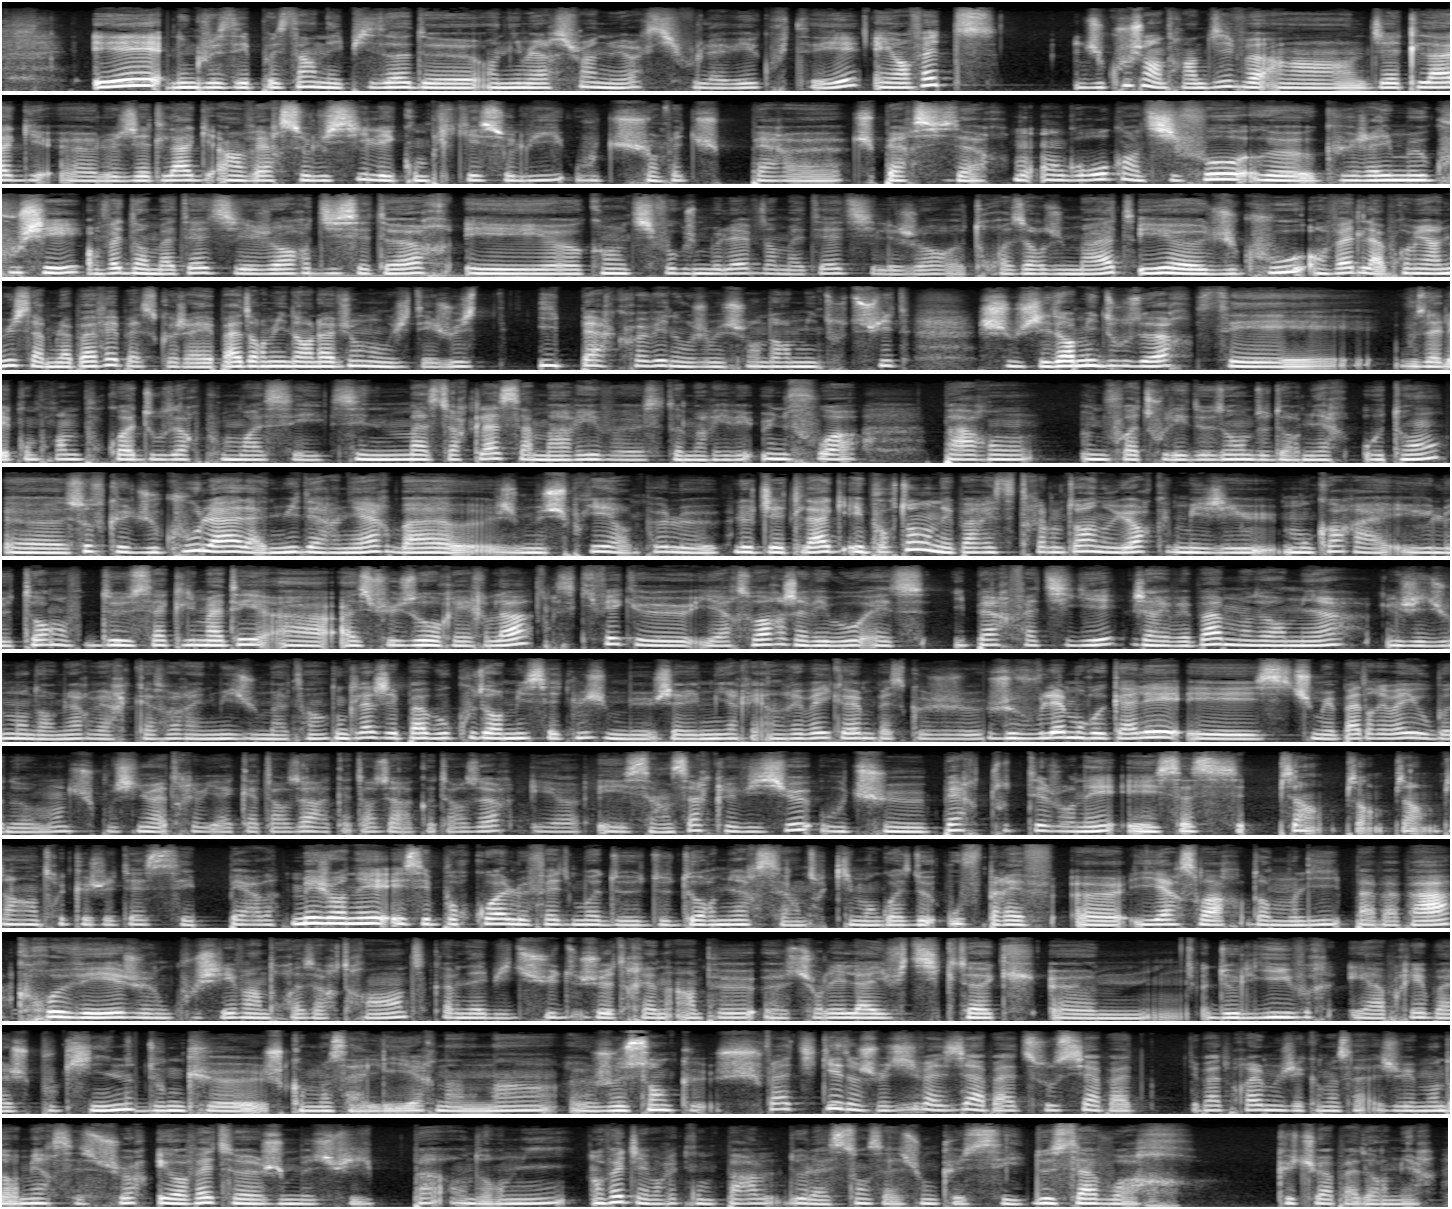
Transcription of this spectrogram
Et donc je vous ai posté un épisode en immersion à New York si vous l'avez écouté. Et en fait, du coup, je suis en train de vivre un jet lag. Euh, le jet lag inverse celui-ci, il est compliqué celui où tu en fait tu perds euh, tu perds 6 heures. Bon, en gros, quand il faut euh, que j'aille me coucher, en fait dans ma tête, il est genre 17 heures et quand il faut que je me lève dans ma tête, il est genre 3 heures du mat et du coup, en fait, la première nuit, ça me l'a pas fait parce que j'avais pas dormi dans l'avion donc j'étais juste hyper crevée donc je me suis endormie tout de suite. J'ai dormi 12 heures. C'est vous allez comprendre pourquoi 12 heures pour moi c'est c'est une masterclass, ça m'arrive ça doit m'arriver une fois par an une fois tous les deux ans de dormir autant. Euh, sauf que du coup, là, la nuit dernière, bah, euh, je me suis pris un peu le, jet lag. Et pourtant, on n'est pas resté très longtemps à New York, mais j'ai eu, mon corps a eu le temps de s'acclimater à, ce fuseau horaire-là. Ce qui fait que hier soir, j'avais beau être hyper fatiguée, j'arrivais pas à m'endormir. J'ai dû m'endormir vers 4h30 du matin. Donc là, j'ai pas beaucoup dormi cette nuit. J'avais mis un réveil quand même parce que je, je, voulais me recaler. Et si tu mets pas de réveil au bon moment, tu continues à te réveiller à 14h, à 14h, à 14h. Et, euh, et c'est un cercle vicieux où tu perds toutes tes journées. Et ça, c'est bien, bien, bien, bien un truc que je déteste, c'est perdre mes journées. Et c'est pourquoi le fait, moi, de, dormir, c'est un truc qui m'angoisse de ouf. Bref, euh, hier soir, dans mon lit, papa, papa, crevé, je vais me coucher 23h30. Comme d'habitude, je traîne un peu euh, sur les lives TikTok euh, de livres et après, bah, je bouquine. Donc, je commence à lire, nan, je sens que je suis fatiguée, donc je me dis, vas-y, a pas de souci, a pas de y pas de problème, j'ai commencé je vais m'endormir, c'est sûr. Et en fait, je me suis pas endormie. En fait, j'aimerais qu'on parle de la sensation que c'est de savoir que tu vas pas dormir.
